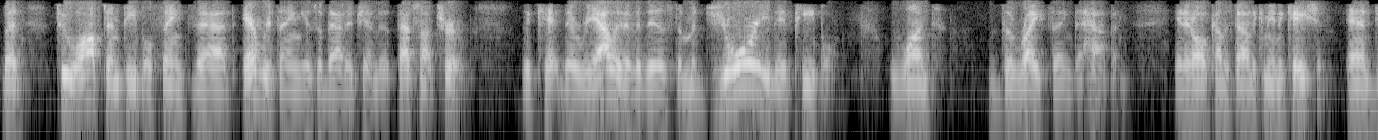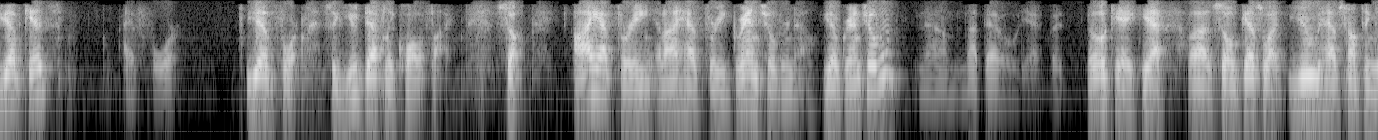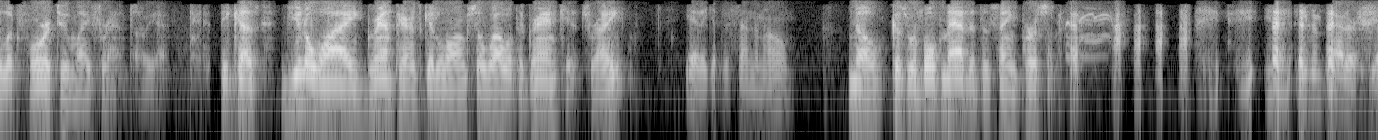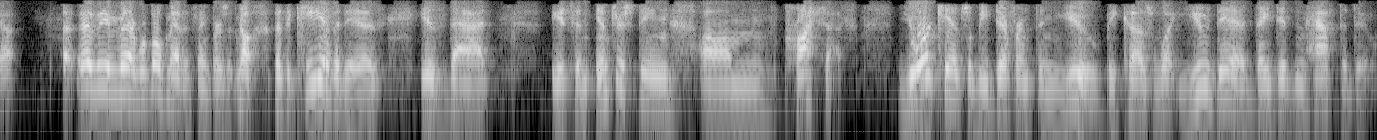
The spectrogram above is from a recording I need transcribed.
But too often, people think that everything is a bad agenda. That's not true. The, the reality of it is the majority of people want the right thing to happen. And it all comes down to communication. And do you have kids? I have four. You have four. So you definitely qualify. So I have three, and I have three grandchildren now. You have grandchildren? No, I'm not that old yet, but. Okay, yeah. Uh, so guess what? You have something to look forward to, my friend. Oh, yeah. Because you know why grandparents get along so well with the grandkids, right? Yeah, they get to send them home. No, because we're both mad at the same person. even better. Yeah. That's even better. We're both mad at the same person. No, but the key of it is, is that it's an interesting um, process. Your kids will be different than you because what you did, they didn't have to do.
